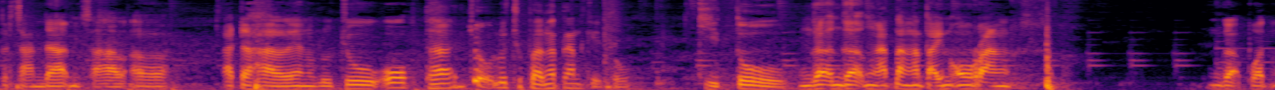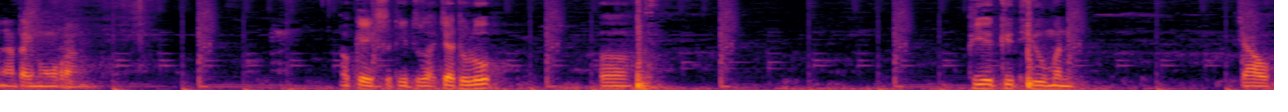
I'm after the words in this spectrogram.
bercanda misal uh, ada hal yang lucu. Oh jancuk lucu banget kan gitu. Gitu. Nggak nggak ngata-ngatain orang. Nggak buat ngatain orang. Oke segitu saja dulu. Uh, be a good human. Ciao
